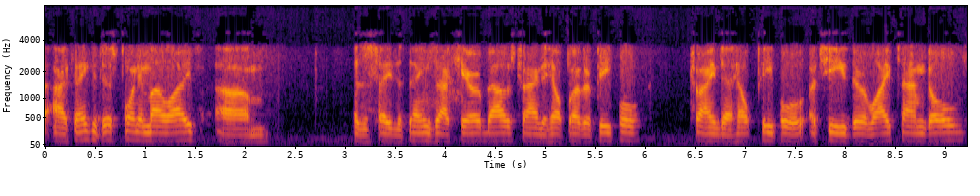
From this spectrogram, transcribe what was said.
I think at this point in my life, um, as I say, the things I care about is trying to help other people, trying to help people achieve their lifetime goals,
